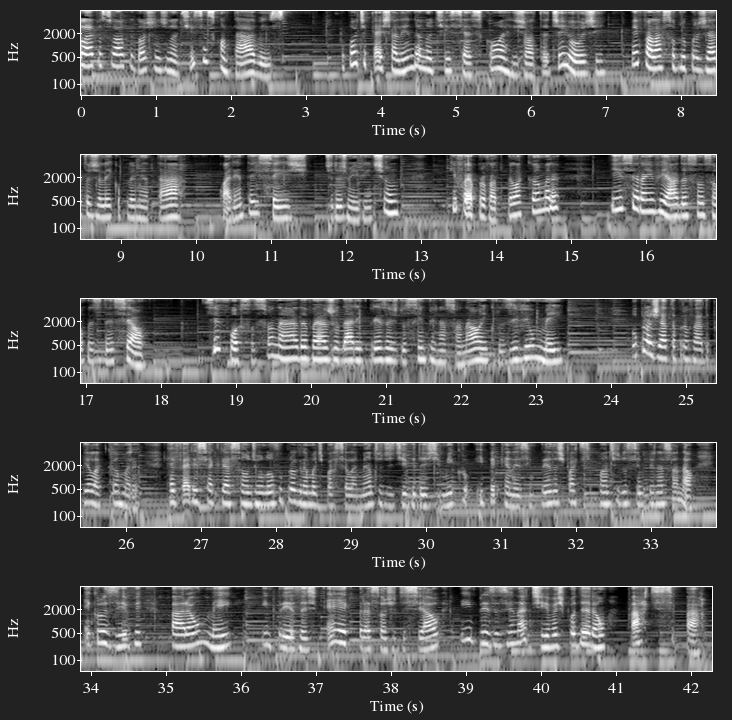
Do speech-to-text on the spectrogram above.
Olá, pessoal que gostam de notícias contábeis. O podcast Além da Notícias com RJ de hoje vem falar sobre o projeto de lei complementar 46 de 2021, que foi aprovado pela Câmara e será enviado à sanção presidencial. Se for sancionada, vai ajudar empresas do Simples Nacional, inclusive o MEI, o projeto aprovado pela Câmara refere-se à criação de um novo programa de parcelamento de dívidas de micro e pequenas empresas participantes do Simples Nacional, inclusive para o MEI, empresas em recuperação judicial e empresas inativas poderão participar.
